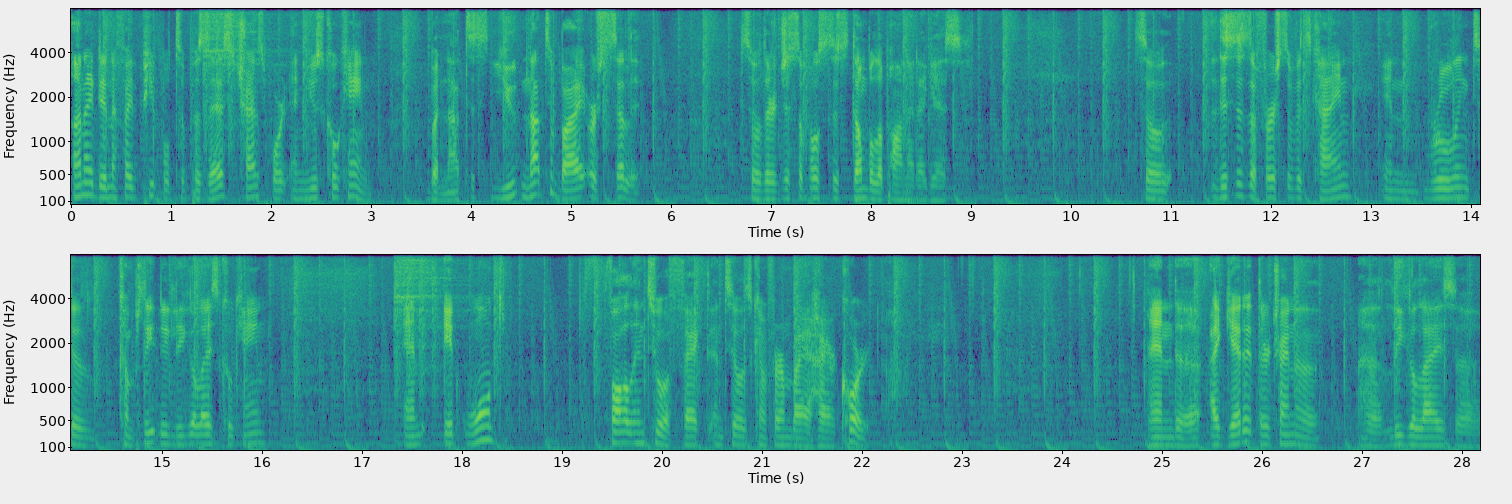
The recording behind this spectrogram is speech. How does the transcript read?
unidentified people to possess, transport, and use cocaine but not to you not to buy or sell it. So they're just supposed to stumble upon it, I guess. So this is the first of its kind in ruling to completely legalize cocaine, and it won't fall into effect until it's confirmed by a higher court. And uh, I get it; they're trying to uh, legalize uh,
